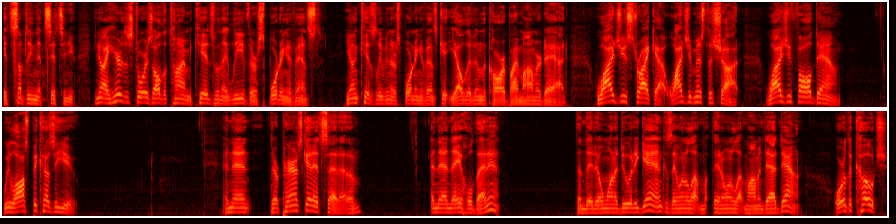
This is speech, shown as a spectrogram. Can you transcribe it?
it's something that sits in you. You know, I hear the stories all the time of kids when they leave their sporting events, young kids leaving their sporting events get yelled at in the car by mom or dad. Why'd you strike out? Why'd you miss the shot? Why'd you fall down? We lost because of you. And then their parents get upset at them, and then they hold that in. Then they don't want to do it again because they want to let they don't want to let mom and dad down, or the coach.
